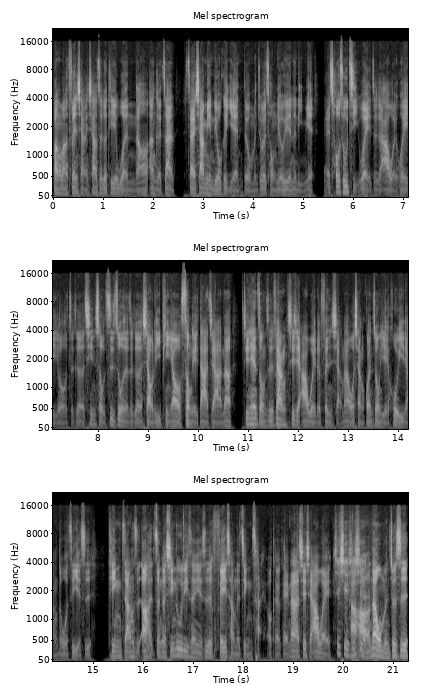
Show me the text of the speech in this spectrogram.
帮忙分享一下这个贴文，然后按个赞，在下面留个言，对，我们就会从留言的里面，诶，抽出几位，这个阿伟会有这个亲手制作的这个小礼品要送给大家。那今天总之非常谢谢阿伟的分享，那我想观众也获益良多，我自己也是听这样子啊，整个心路历程也是非常的精彩。OK OK，那谢谢阿维，谢谢谢谢。好，那我们就是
